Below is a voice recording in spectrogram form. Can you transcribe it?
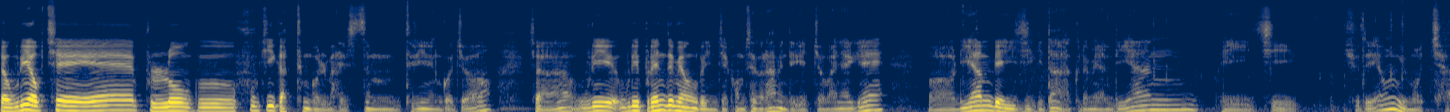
자, 우리 업체의 블로그 후기 같은 걸 말씀드리는 거죠. 자, 우리, 우리 브랜드명으로 이제 검색을 하면 되겠죠. 만약에, 어, 리안 베이직이다. 그러면 리안 베이직 휴대용 유모차.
